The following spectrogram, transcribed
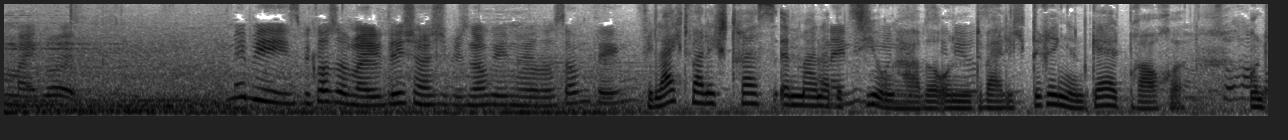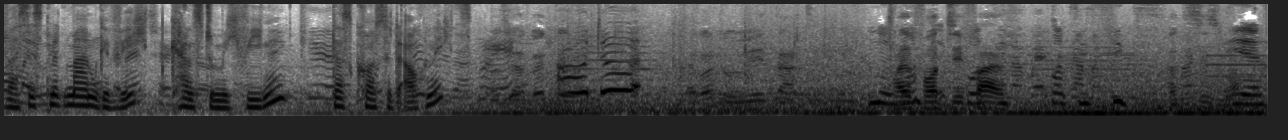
Oh Vielleicht weil ich Stress in meiner Beziehung habe und weil ich dringend Geld brauche. Und was ist mit meinem Gewicht? Kannst du mich wiegen? Das kostet auch nichts. No, 545. 46. 46 yes.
